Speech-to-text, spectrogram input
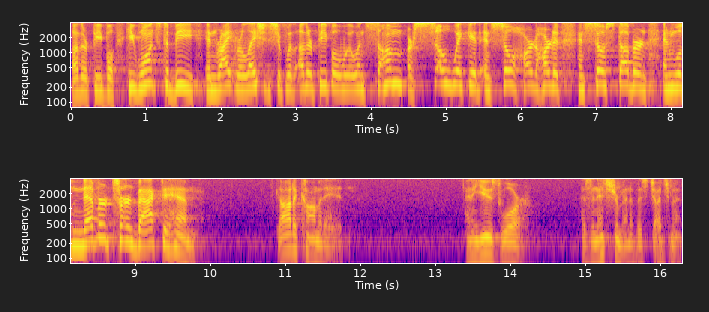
other people. He wants to be in right relationship with other people when some are so wicked and so hard hearted and so stubborn and will never turn back to Him. God accommodated. And He used war as an instrument of His judgment.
